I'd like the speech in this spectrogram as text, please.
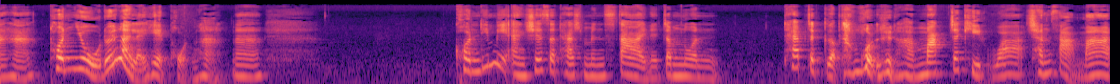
นะคะทนอยู่ด้วยหลาย ๆ เหตุผลค่ะนะคนที่มี anxious attachment style ในจำนวน แทบจะเกือบทั้งหมดเลยนะคะ มักจะคิดว่าฉันสามารถ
